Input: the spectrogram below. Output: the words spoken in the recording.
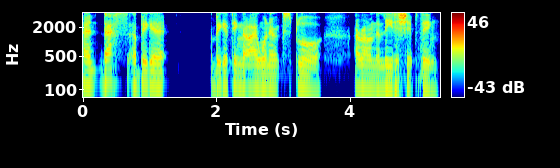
and that's a bigger, a bigger thing that I want to explore around the leadership thing.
